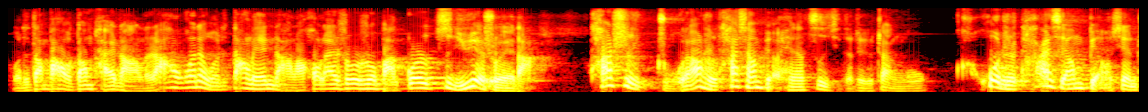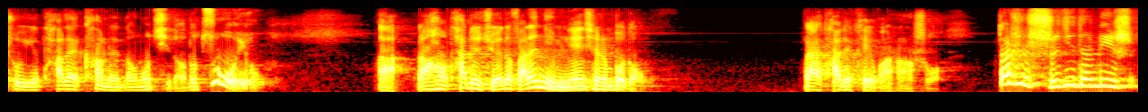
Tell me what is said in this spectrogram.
我就当把我当排长了，然后后来我就当连长了。后来说说把官自己越说越大，他是主要是他想表现自己的这个战功。或者他想表现出一个他在抗战当中起到的作用，啊，然后他就觉得反正你们年轻人不懂，那他就可以往上说。但是实际的历史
